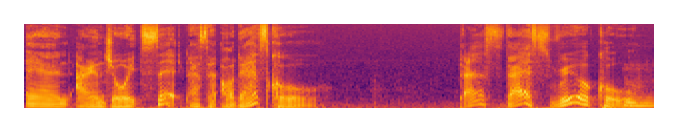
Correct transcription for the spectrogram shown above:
and I enjoyed set. I said, "Oh, that's cool. That's that's real cool." Mm-hmm.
